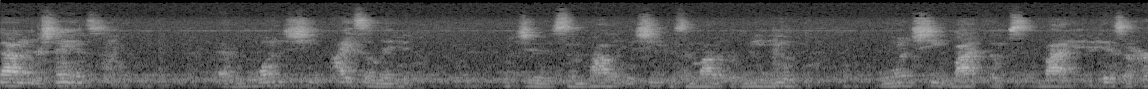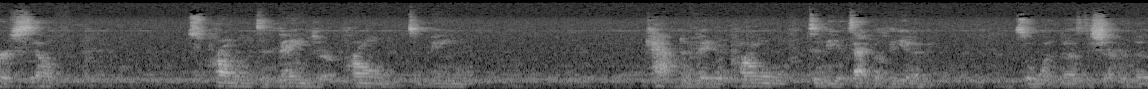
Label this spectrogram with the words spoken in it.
God understands that one sheep isolated, which is symbolic, the sheep is symbolic of me and you, one sheep by, by his or herself is prone to danger, prone to being captivated, prone to the attack of the enemy. So what does the shepherd do?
